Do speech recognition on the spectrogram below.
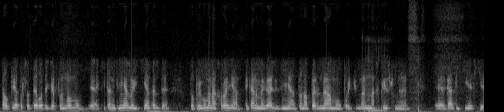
τα οποία προστατεύονται και από τον νόμο. Ε, και ήταν και μια λογική αν θέλετε τα προηγούμενα χρόνια έκανε μεγάλη ζημιά το να παίρνουν άμμο προκειμένου να χτίσουν ε, κατοικίες και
